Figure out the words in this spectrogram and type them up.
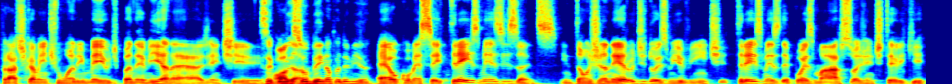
praticamente um ano e meio de pandemia, né? A gente. Você roda... começou bem na pandemia? É, eu comecei três meses antes. Então, janeiro de 2020, três meses depois, março, a gente teve que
